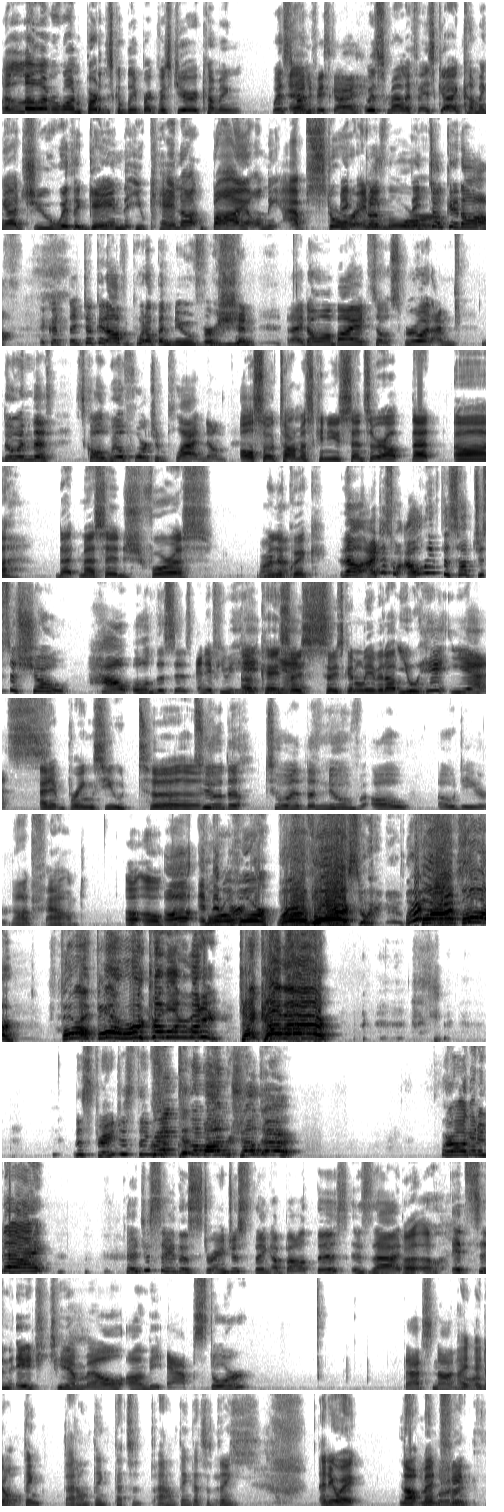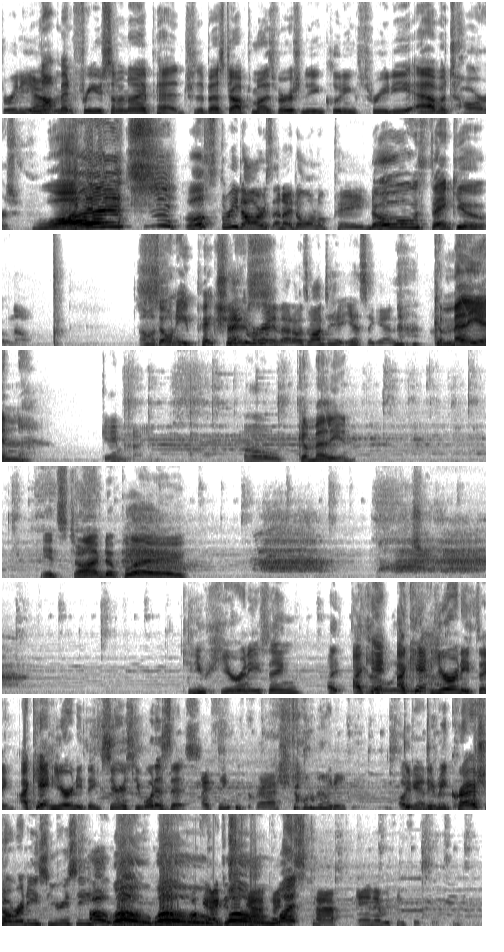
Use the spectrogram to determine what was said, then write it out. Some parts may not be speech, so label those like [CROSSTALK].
Hello, everyone. Part of this complete breakfast here, coming With smiley face guy. with Smiley Face Guy, coming at you with a game that you cannot buy on the App Store Because anymore. They took it off. They could. They took it off and put up a new [LAUGHS] version, and I don't want to buy it. So screw it. I'm doing this. It's called Wheel Fortune Platinum. also, Thomas, can you censor out that uh that message for us Why really quick? No, I just. I'll leave this up just to show how old this is. And if you hit Okay, yes, so he's, so he's gonna leave it up, you hit yes, and it brings you to, to the to the new. Oh, oh dear. not found. Uh oh. Uh, and then we're, 404! we're at the 404! App Store. We're at the App Store. 404! 404! We're in trouble, everybody! Take cover! The strangest thing. Quick to the bomb shelter! We're all gonna die! Can I just say the strangest thing about this is that Uh oh. it's an HTML on the App Store. That's not I. I don't think I don't think that's a I don't think that's a thing. Anyway, not meant for 3D not meant for use on an iPad. For the best optimized version, including 3D avatars. What? Well, it's three dollars, and I don't want to pay. No, thank you. No. Oh, it's- Sony Pictures. Thank you for hitting that. I was about to hit yes again. [LAUGHS] Chameleon. Game Guy. Oh, Chameleon. It's time to play. Can you hear anything? I, I can't I can't hear anything. I can't hear anything. Seriously, what is this? I think we crashed [LAUGHS] already. Did, Again, did we crash already? Seriously? Oh, whoa, oh, whoa, Okay, I just whoa, tapped. I what? just tapped, and everything fixed itself.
